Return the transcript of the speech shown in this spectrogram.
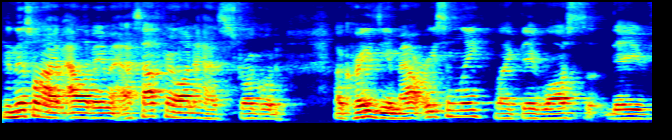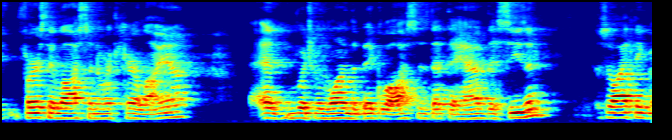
In this one, I have Alabama, as South Carolina has struggled a crazy amount recently. Like they've lost, they've first they lost to North Carolina, and which was one of the big losses that they have this season. So I think,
